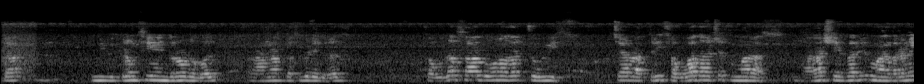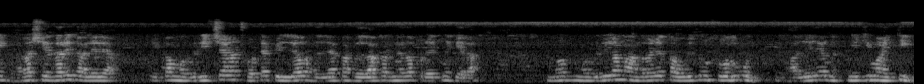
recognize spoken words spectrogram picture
मी विक्रमसिंह इंद्रो डबल राहणार कसबे डिग्रज चौदा सहा दोन हजार चोवीसच्या रात्री सव्वा दहाच्या सुमारास घराशेजारील मांजराने घराशेजारीच आलेल्या एका मगरीच्या छोट्या पिल्ल्यावर हल्ल्या हल्ला करण्याचा प्रयत्न केला. मग मगरीला मांजराच्या तावडीतून सोडवून झालेल्या घटनेची माहिती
